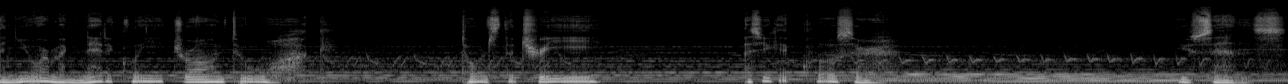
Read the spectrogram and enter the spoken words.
And you are magnetically drawn to walk towards the tree as you get closer. You sense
